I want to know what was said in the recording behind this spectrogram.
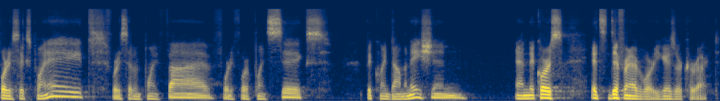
46.8, 47.5, 44.6, Bitcoin domination, and of course, it's different everywhere. You guys are correct.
